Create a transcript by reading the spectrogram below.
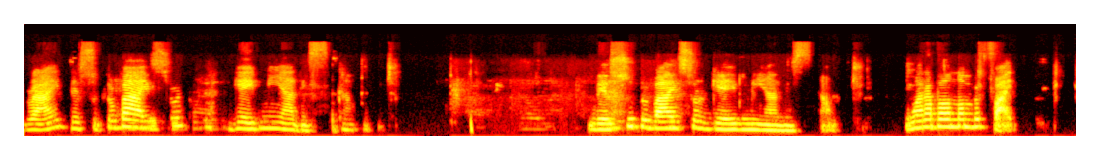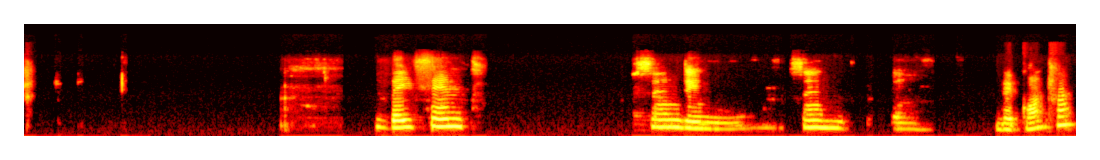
right? The supervisor gave me a discount. The supervisor gave me a discount. What about number five? They sent sending, send, uh, The contract?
